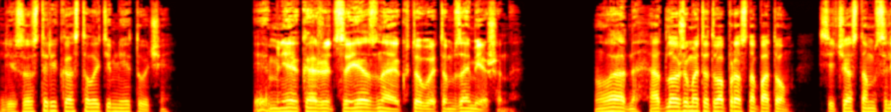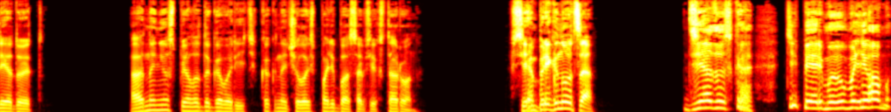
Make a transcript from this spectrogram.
Лицо старика стало темнее тучи. И мне кажется, я знаю, кто в этом замешан. Ладно, отложим этот вопрос на потом. Сейчас нам следует... Анна не успела договорить, как началась пальба со всех сторон. «Всем пригнуться!» «Дедушка, теперь мы умрем!»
